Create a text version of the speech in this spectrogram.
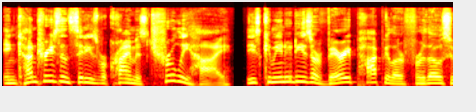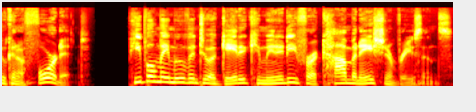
In countries and cities where crime is truly high, these communities are very popular for those who can afford it. People may move into a gated community for a combination of reasons.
